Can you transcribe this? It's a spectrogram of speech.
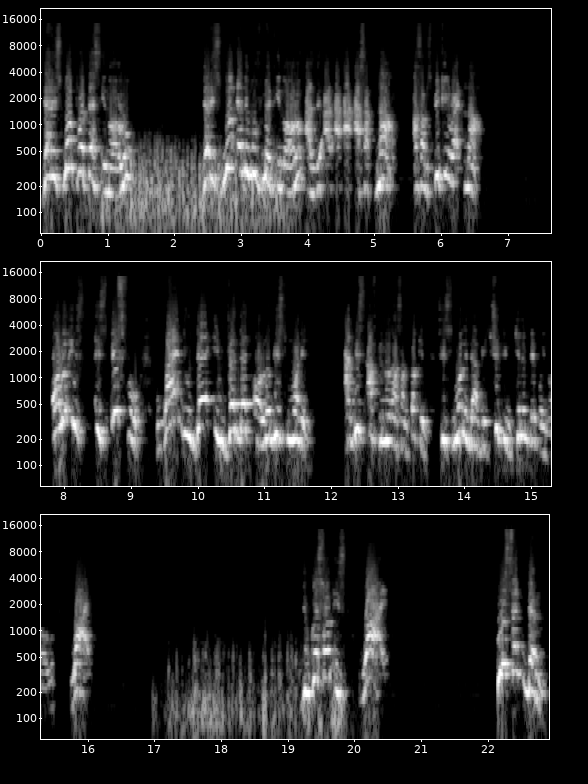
There is no protest in Orlu. There is no any movement in Orlu as, the, as at now, as I'm speaking right now. Orlu is, is peaceful. Why do they invaded Orlu this morning? And this afternoon, as I'm talking, since morning they have been shooting, killing people in Olu. Why? The question is why? Who sent them?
